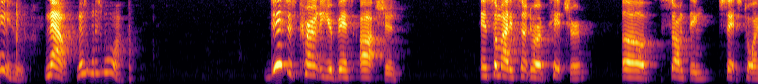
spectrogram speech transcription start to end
Anywho, now let's this more. This is currently your best option. And somebody sent her a picture of something sex toy.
